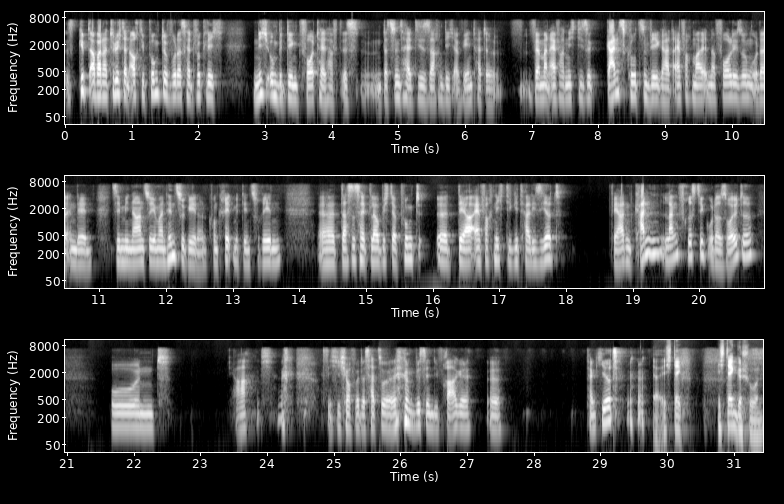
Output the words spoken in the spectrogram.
es gibt aber natürlich dann auch die Punkte, wo das halt wirklich nicht unbedingt vorteilhaft ist. Das sind halt diese Sachen, die ich erwähnt hatte. Wenn man einfach nicht diese ganz kurzen Wege hat, einfach mal in der Vorlesung oder in den Seminaren zu jemandem hinzugehen und konkret mit denen zu reden, äh, das ist halt, glaube ich, der Punkt, äh, der einfach nicht digitalisiert werden kann langfristig oder sollte. Und ja, ich, ich hoffe, das hat so ein bisschen die Frage äh, tankiert. ja, ich, denk, ich denke schon.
